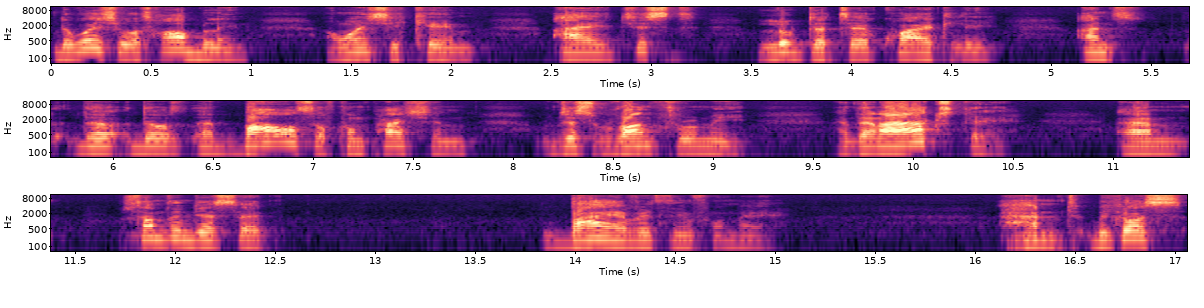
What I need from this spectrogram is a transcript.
the way she was hobbling, and when she came, I just looked at her quietly and the, those bowels of compassion just run through me. And then I asked her, um, something just said, buy everything from her. And because,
